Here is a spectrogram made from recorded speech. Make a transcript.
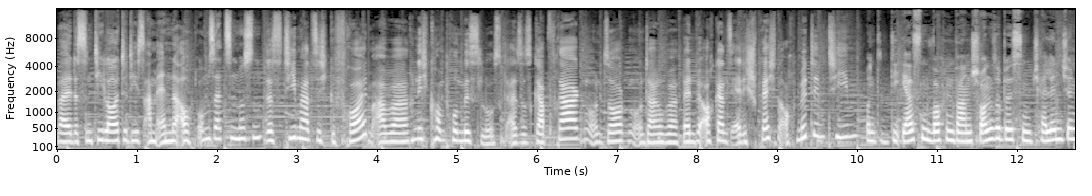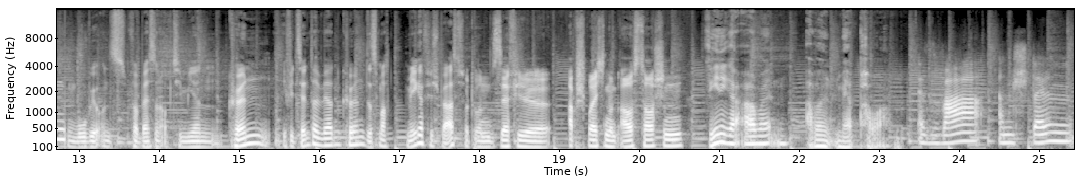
weil das sind die Leute, die es am Ende auch umsetzen müssen. Das Team hat sich gefreut, aber nicht kompromisslos. Also es gab Fragen und Sorgen und darüber werden wir auch ganz ehrlich sprechen, auch mit dem Team. Und die ersten Wochen waren schon so ein bisschen challenging. wo wir uns verbessern, optimieren können, effizienter werden können. Das macht mega viel Spaß. und sehr viel absprechen und austauschen. weniger arbeiten, aber mit mehr Power. Es war an Stellen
